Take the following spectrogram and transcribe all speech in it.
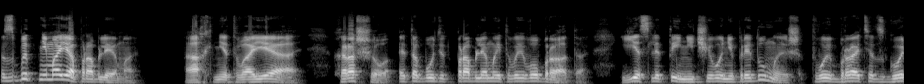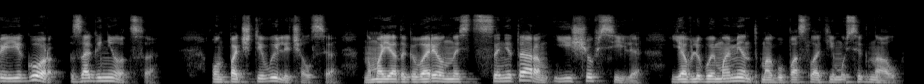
«Сбыт не моя проблема». «Ах, не твоя! Хорошо, это будет проблемой твоего брата. Если ты ничего не придумаешь, твой братец Горе Егор загнется». Он почти вылечился, но моя договоренность с санитаром еще в силе. Я в любой момент могу послать ему сигнал.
